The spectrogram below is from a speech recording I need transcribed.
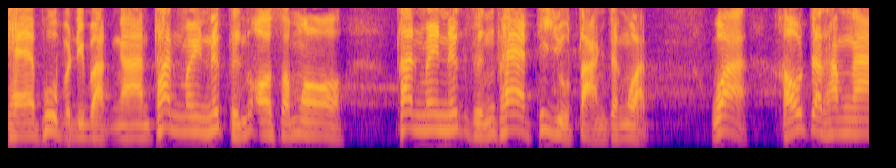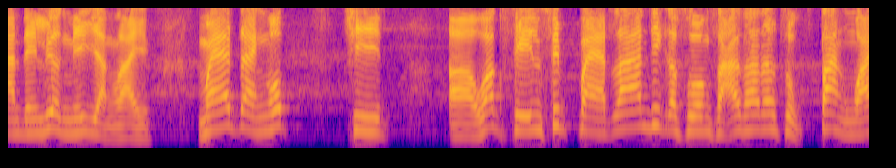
แคร์ผู้ปฏิบัติงาน ท่านไม่นึกถึงอสม ท่านไม่นึกถึงแพทย์ที่อยู่ต่างจังหวัด ว่าเขาจะทำงานในเรื่องนี้อย่างไร แม้แต่งบฉีดวัคซีน 18 ล้านที่กระทรวงสาธารณสุขตั้งไว้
